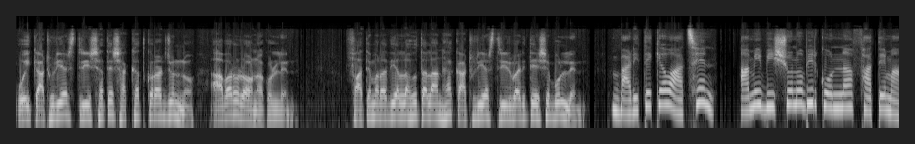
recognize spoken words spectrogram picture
ওই কাঠুরিয়ার স্ত্রীর সাথে সাক্ষাৎ করার জন্য আবারও রওনা করলেন। ফাতেমা রাদিয়াল্লাহ তালানহা কাঠুরিয়ার স্ত্রীর বাড়িতে এসে বললেন বাড়িতে কেউ আছেন? আমি বিশ্বনবীর কন্যা ফাতেমা।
